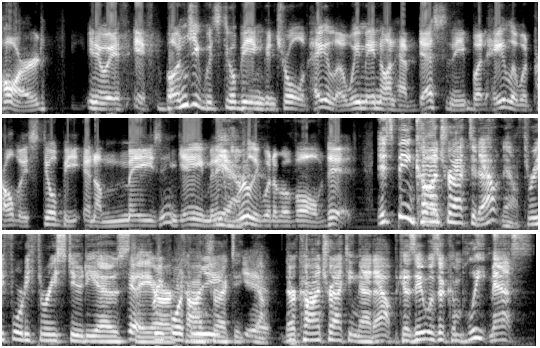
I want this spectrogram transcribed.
hard. You know, if if Bungie would still be in control of Halo, we may not have Destiny, but Halo would probably still be an amazing game, and Yeah. it really would have evolved it. It's being contracted out now. 343 Studios, Yeah, they are contracting. Yeah. yeah. they're contracting that out because it was a complete mess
